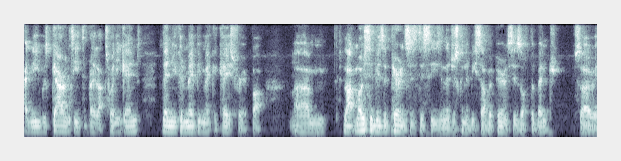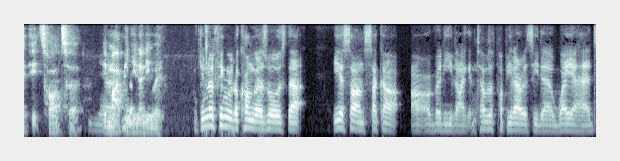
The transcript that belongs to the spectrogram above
and he was guaranteed to play like 20 games, then you could maybe make a case for it. But um like most of his appearances this season, they're just going to be sub appearances off the bench. So it, it's hard to, Yeah. in my opinion, anyway. Do you know the thing with the Congo as well is that ESR and Saka are already like in terms of popularity, they're way ahead,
